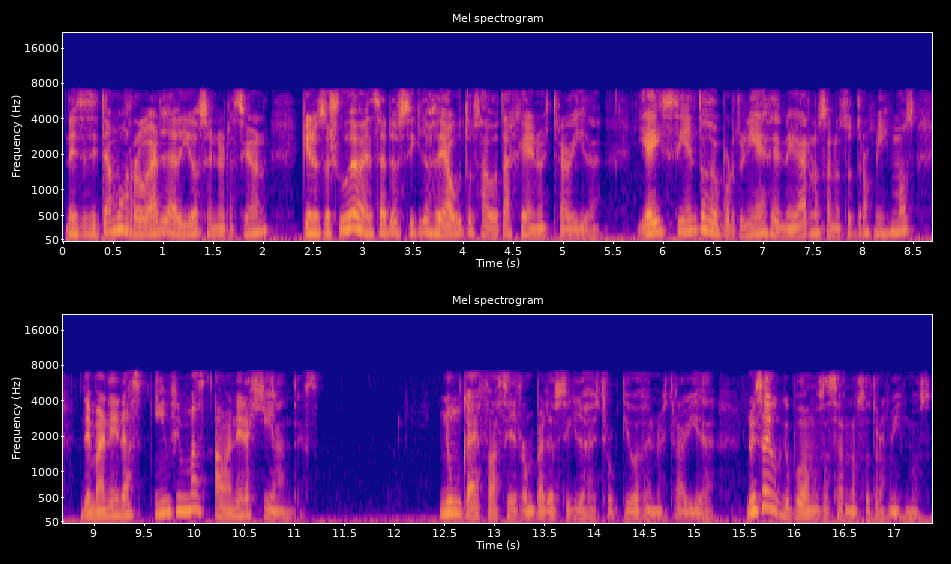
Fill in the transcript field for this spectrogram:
Necesitamos rogarle a Dios en oración que nos ayude a vencer los ciclos de autosabotaje de nuestra vida, y hay cientos de oportunidades de negarnos a nosotros mismos de maneras ínfimas a maneras gigantes. Nunca es fácil romper los ciclos destructivos de nuestra vida. No es algo que podamos hacer nosotros mismos.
